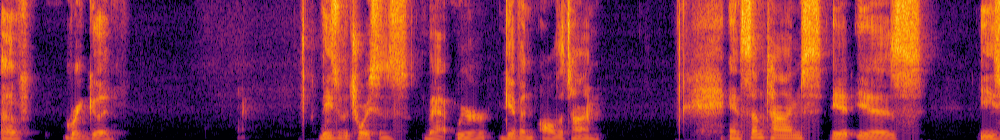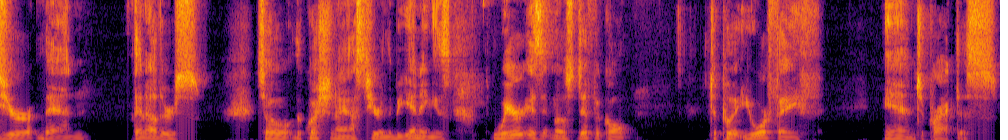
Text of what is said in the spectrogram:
of great good? These are the choices that we're given all the time. And sometimes it is easier than, than others. So the question I asked here in the beginning is, where is it most difficult to put your faith into practice.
